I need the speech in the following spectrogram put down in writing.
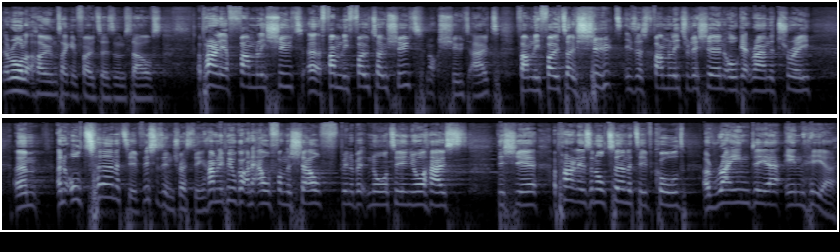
They're all at home taking photos of themselves. Apparently, a family shoot, a uh, family photo shoot, not shoot out, family photo shoot is a family tradition. All get round the tree. Um, an alternative, this is interesting. How many people got an elf on the shelf? Been a bit naughty in your house this year? Apparently, there's an alternative called a reindeer in here,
